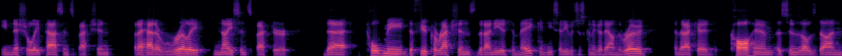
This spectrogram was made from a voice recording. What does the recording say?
initially pass inspection, but I had a really nice inspector that told me the few corrections that I needed to make. And he said he was just going to go down the road and that I could call him as soon as I was done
